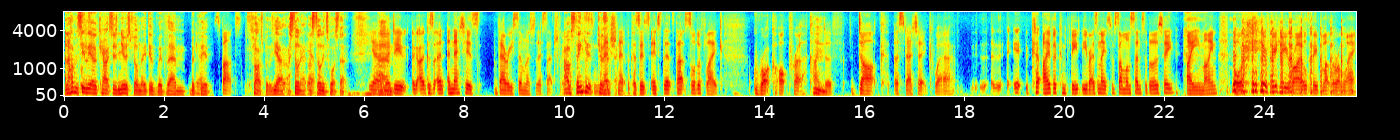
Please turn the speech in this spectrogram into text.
and I haven't seen the Leo Carax's newest film they did with um with yeah. the Sparks Sparks brothers. Yeah, I still yeah. I still need to watch that. Yeah, um, they do because Annette is very similar to this actually. I was thinking you mention it because it's it's that that sort of like rock opera kind mm. of dark aesthetic where it either completely resonates with someone's sensibility, i.e., mine, or it really riles people up the wrong way.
